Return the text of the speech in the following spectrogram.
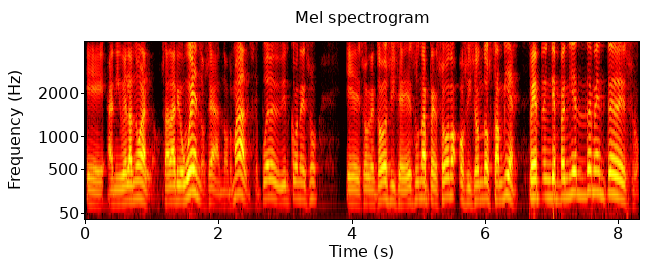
eh, a nivel anual, un salario bueno, o sea, normal, se puede vivir con eso, eh, sobre todo si se es una persona o si son dos también. Pero independientemente de eso,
